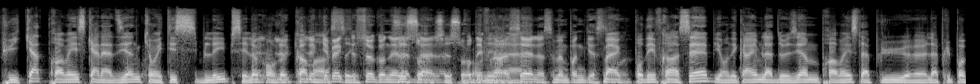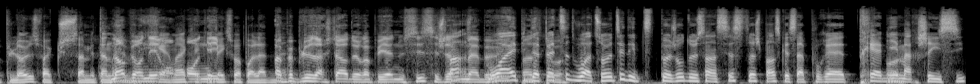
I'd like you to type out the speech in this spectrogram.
puis quatre provinces canadiennes qui ont été ciblées. Puis c'est là le- qu'on veut commencer. le Québec, c'est sûr qu'on est, sûr, là. sûr. Pour des On Français, là, c'est même pas une question. Ben, pour des Français, puis on est quand même la deuxième province la plus euh, la plus populeuse. Fait que ça m'étonnerait Non, puis on vraiment on que le Québec soit pas là-dedans. un peu plus acheteur d'européennes aussi, si je ne m'abuse. ouais, puis de petites voitures, tu sais, des petites Peugeot 206, là, je pense que ça pourrait très bien Ouais. marcher ici.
